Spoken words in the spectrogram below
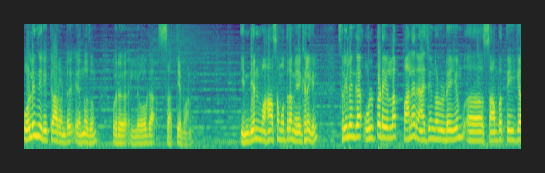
ഒളിഞ്ഞിരിക്കാറുണ്ട് എന്നതും ഒരു ലോക സത്യമാണ്. ഇന്ത്യൻ മഹാസമുദ്ര മേഖലയിൽ ശ്രീലങ്ക ഉൾപ്പെടെയുള്ള പല രാജ്യങ്ങളുടെയും സാമ്പത്തിക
